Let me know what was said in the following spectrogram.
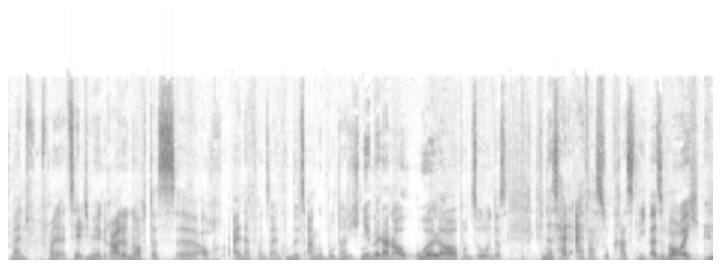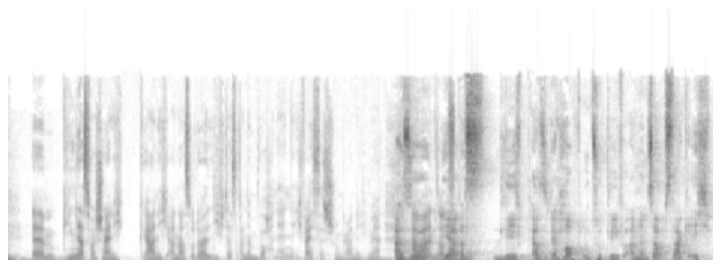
mein Freund erzählte mir gerade noch, dass äh, auch einer von seinen Kumpels angeboten hat, ich nehme mir dann auch Urlaub und so. Und das, ich finde das halt einfach so krass lieb. Also bei euch ähm, ging das wahrscheinlich gar nicht anders oder lief das an einem Wochenende? Ich weiß das schon gar nicht mehr. Also ja, das lief, also der Hauptumzug lief an einem Samstag. Ich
